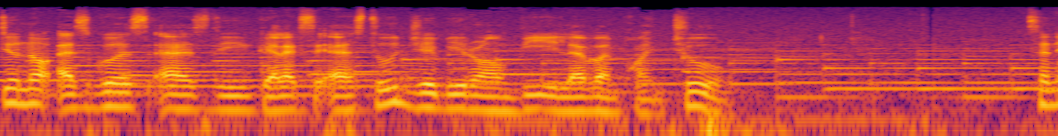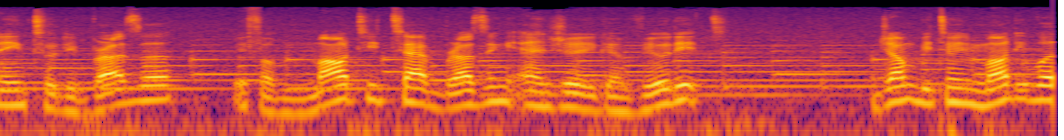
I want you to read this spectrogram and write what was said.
still not as good as the Galaxy S2 JB-ROM V11.2. Turning to the browser, with a multi-tab browsing engine you can view it. Jump between multiple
